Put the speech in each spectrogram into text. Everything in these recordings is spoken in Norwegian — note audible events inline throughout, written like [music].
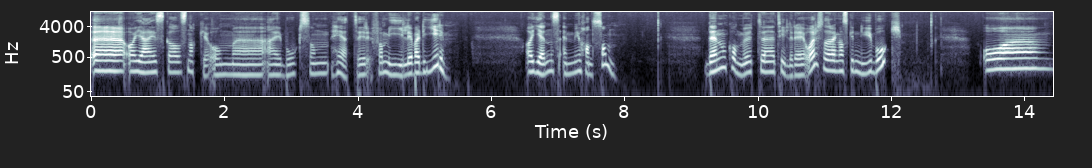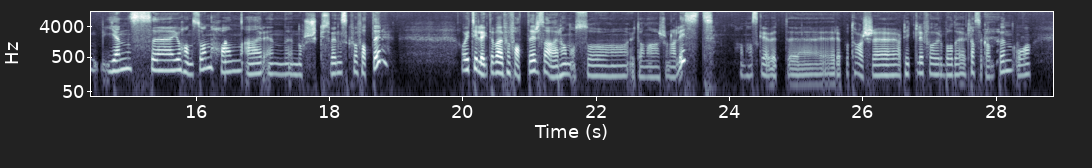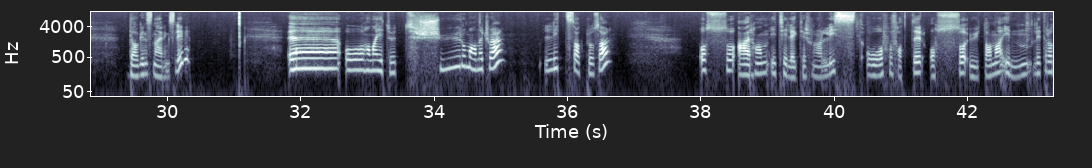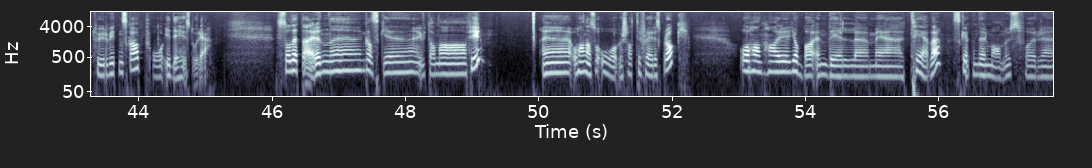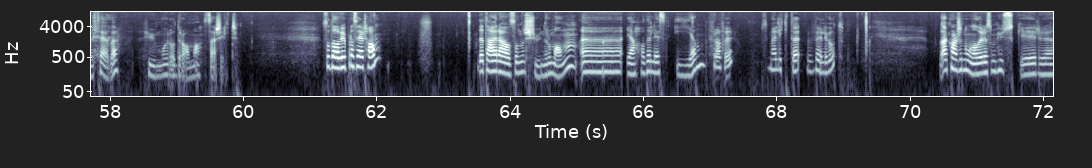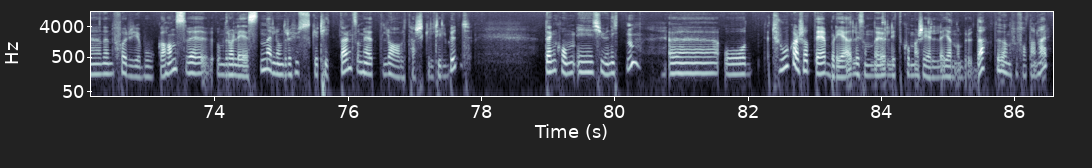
Uh, og jeg skal snakke om uh, ei bok som heter 'Familieverdier' av Jens M. Johansson. Den kom ut uh, tidligere i år, så det er en ganske ny bok. Og eh, Jens eh, Johansson han er en norsk-svensk forfatter. Og i tillegg til å være forfatter, så er han også utdanna journalist. Han har skrevet eh, reportasjeartikler for både Klassekampen og Dagens Næringsliv. Eh, og han har gitt ut sju romaner, tror jeg. Litt sakprosa. Og så er han i tillegg til journalist og forfatter også utdanna innen litteraturvitenskap og idéhistorie. Så dette er en uh, ganske utdanna fyr. Uh, og han er altså oversatt til flere språk. Og han har jobba en del uh, med TV. Skrevet en del manus for TV. Humor og drama særskilt. Så da har vi plassert han. Dette her er altså den sjuende romanen. Jeg hadde lest én fra før, som jeg likte veldig godt. Det er kanskje noen av dere som husker uh, den forrige boka hans, ved, om dere har lest den, eller om dere husker tittelen, som het 'Lavterskeltilbud'. Den kom i 2019. uh, og jeg tror kanskje at det ble liksom det litt kommersielle gjennombruddet til denne forfatteren her.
